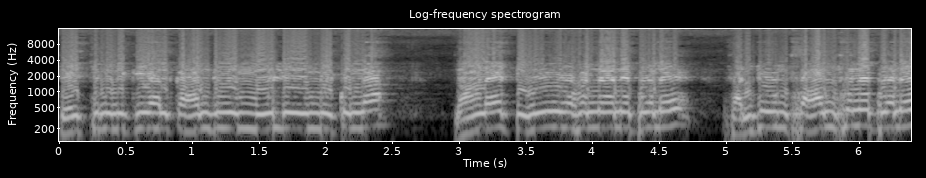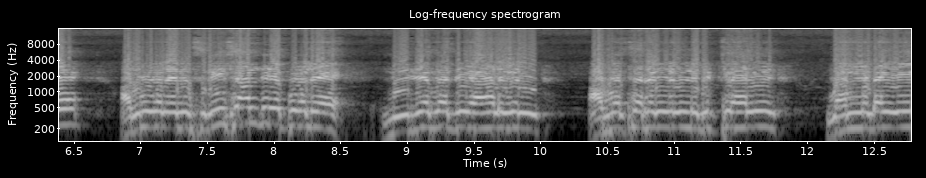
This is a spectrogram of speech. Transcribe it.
തേച്ചു മിനുക്കിയാൽ കാന്തിയും മൂല്യവും വെക്കുന്ന നാളെ ടിനി മോഹൻലാനെ പോലെ സഞ്ജുവും സാംസനെ പോലെ അതുപോലെ തന്നെ ശ്രീശാന്തിനെ പോലെ നിരവധി ആളുകൾ അവസരങ്ങൾ ലഭിച്ചാൽ നമ്മുടെ ഈ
